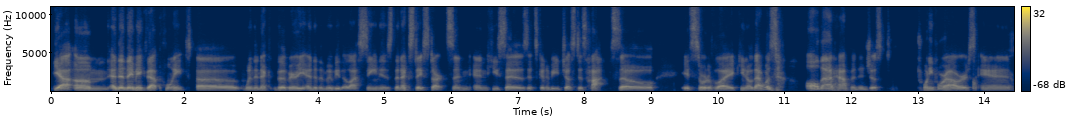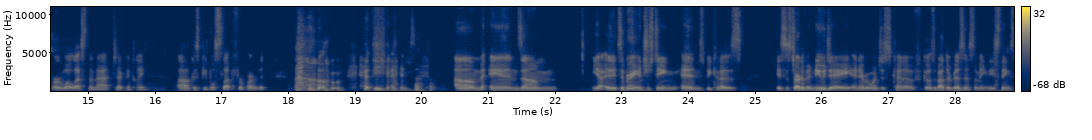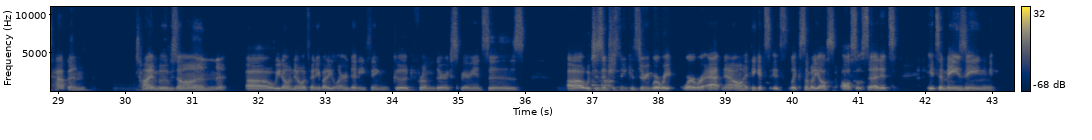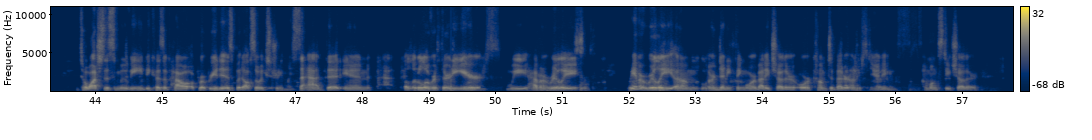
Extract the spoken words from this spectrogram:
yeah um and then they make that point uh when the next the very end of the movie the last scene is the next day starts and and he says it's going to be just as hot so it's sort of like you know that was all that happened in just 24 hours and or well less than that technically because people slept for part of it at the end. Um and um yeah it's a very interesting end because it's the start of a new day and everyone just kind of goes about their business. I mean these things happen. Time moves on. Uh, we don't know if anybody learned anything good from their experiences uh, which is interesting considering where we where we're at now. I think it's it's like somebody else also said it's it's amazing to watch this movie because of how appropriate it is but also extremely sad that in a little over 30 years we haven't really we haven't really um, learned anything more about each other or come to better understanding amongst each other.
